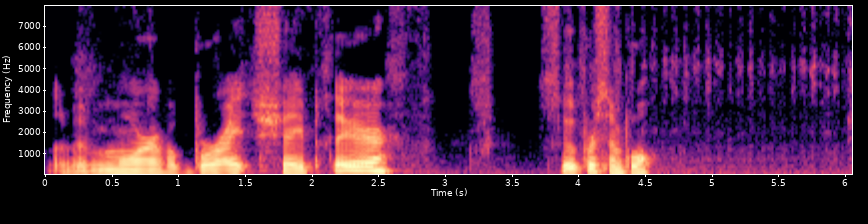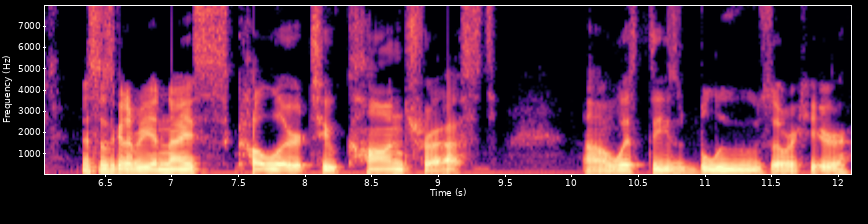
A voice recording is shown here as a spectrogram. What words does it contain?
A little bit more of a bright shape there. Super simple. This is going to be a nice color to contrast uh, with these blues over here.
